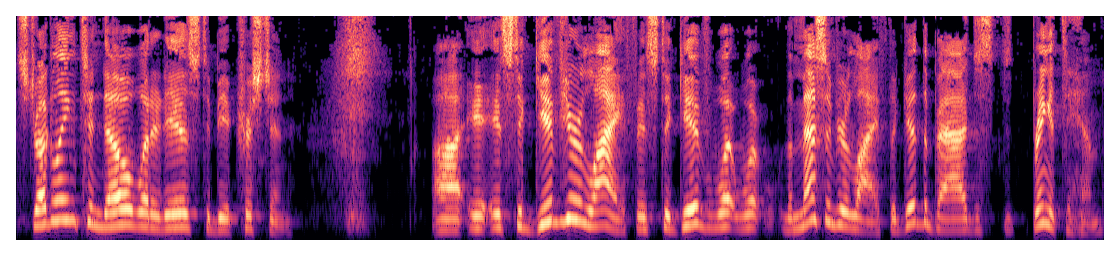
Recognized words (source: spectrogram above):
struggling to know what it is to be a Christian, uh, it, it's to give your life, it's to give what, what the mess of your life, the good, the bad, just, just bring it to Him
